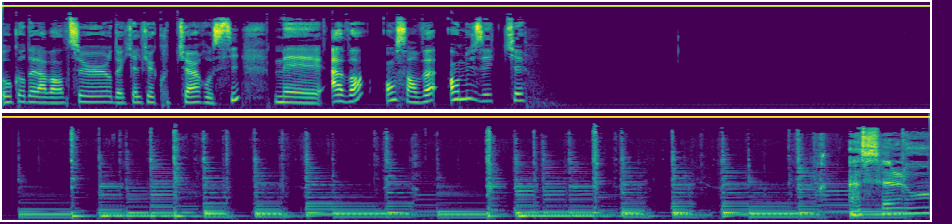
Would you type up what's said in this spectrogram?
au cours de l'aventure, de quelques coups de cœur aussi. Mais avant, on s'en va en musique. un salaud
